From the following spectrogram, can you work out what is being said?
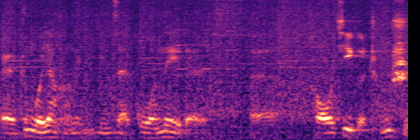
呃，中国央行呢已经在国内的呃好几个城市，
